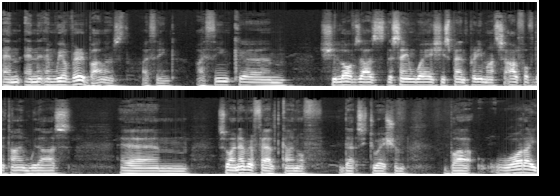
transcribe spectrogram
and and and we are very balanced. I think. I think um, she loves us the same way. She spent pretty much half of the time with us. Um, so I never felt kind of that situation. But what I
